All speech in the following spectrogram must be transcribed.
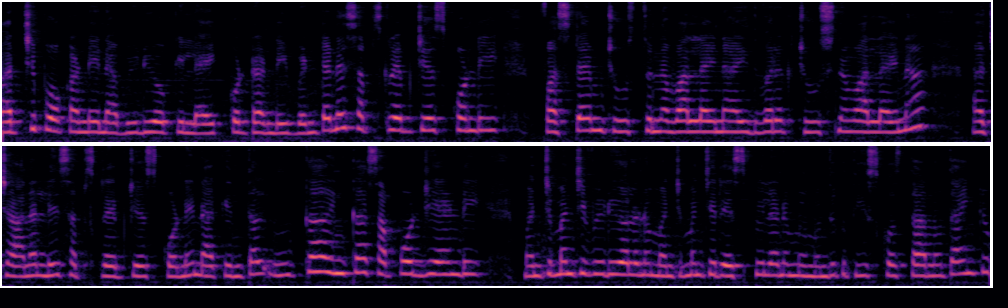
మర్చిపోకండి. నా వీడియోకి లైక్ కొట్టండి వెంటనే సబ్స్క్రైబ్ చేసుకోండి. ఫస్ట్ టైం చూస్తున్న వాళ్ళైనా ఇదివరకు చూసిన వాళ్ళైనా నా ఛానల్ని సబ్స్క్రైబ్ చేసుకోండి. నాకు ఇంత ఇంకా ఇంకా సపోర్ట్ చేయండి. మంచి మంచి వీడియోలను మంచి మంచి రెసిపీలను మీ ముందుకు తీసుకొస్తాను. Thank you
